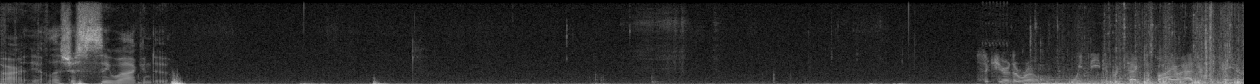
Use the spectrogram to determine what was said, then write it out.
Alright, yeah, let's just see what I can do. Secure the room. We need to protect the biohazard container.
